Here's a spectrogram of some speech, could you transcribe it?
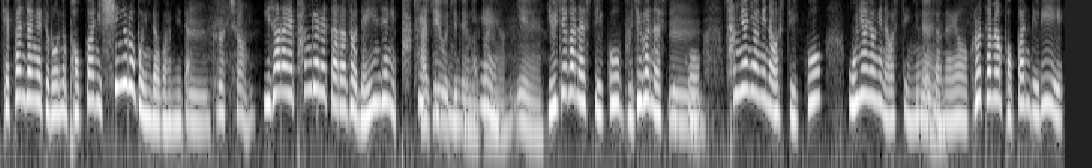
재판장에 들어오는 법관이 신으로 보인다고 합니다. 음, 그렇죠. 이 사람의 판결에 따라서 내 인생이 바뀔 수 있습니다. 예. 예. 유죄가 날 수도 있고 무죄가 날 수도 있고 음. 3년형이 나올 수도 있고 5년형이 나올 수도 있는 네. 거잖아요. 그렇다면 법관들이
